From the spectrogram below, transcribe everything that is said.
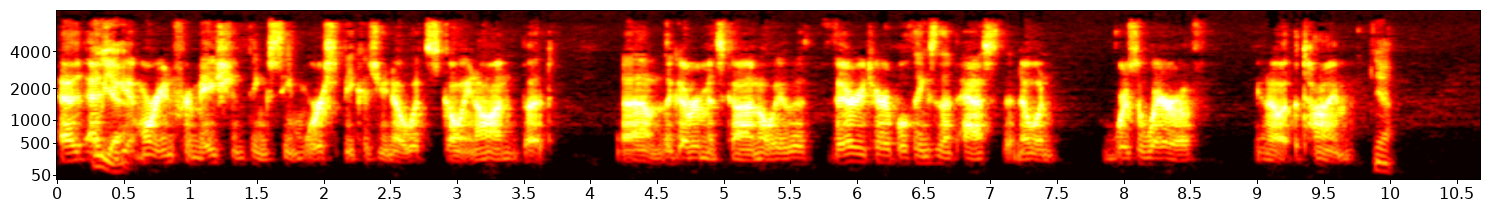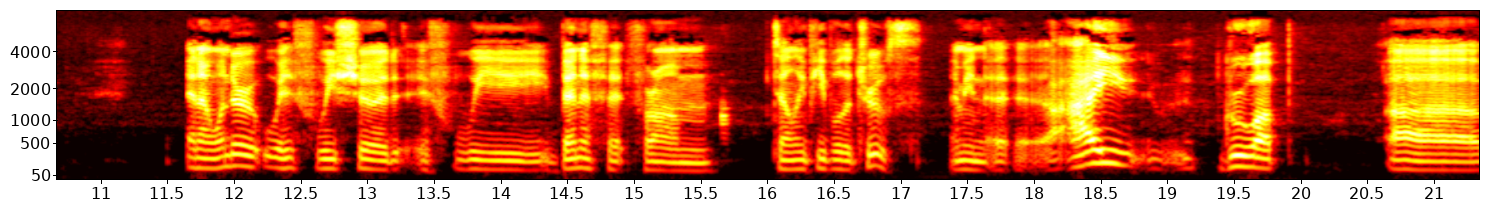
As, as Oh, yeah. you get more information, things seem worse because you know what's going on. But um, the government's gone away with very terrible things in the past that no one was aware of, you know, at the time. Yeah. And I wonder if we should, if we benefit from telling people the truth. I mean, uh, I grew up uh,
